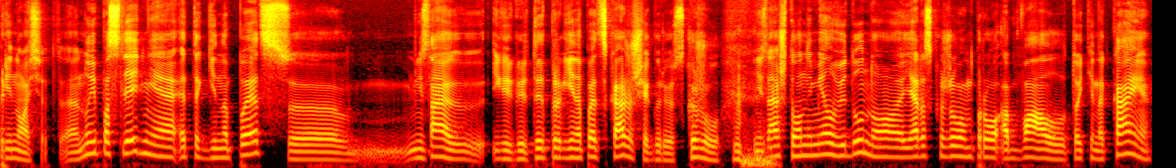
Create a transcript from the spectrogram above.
приносят. Э, ну и последнее, это Генопец. Не знаю, Игорь говорит, ты про Генопец скажешь? Я говорю, скажу. Не знаю, что он имел в виду, но я расскажу вам про обвал токена Каи.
